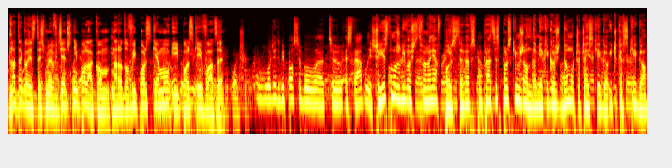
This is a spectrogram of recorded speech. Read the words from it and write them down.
Dlatego jesteśmy wdzięczni Polakom, narodowi polskiemu i polskiej władzy. Czy jest możliwość stworzenia w Polsce we współpracy z polskim rządem jakiegoś domu czeczeńskiego, iczkerskiego,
